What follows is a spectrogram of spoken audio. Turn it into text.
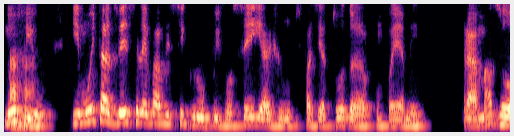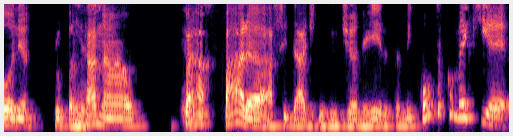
no Aham. Rio. E muitas vezes você levava esse grupo e você ia junto, fazia todo o acompanhamento para a Amazônia, para o Pantanal, para, para a cidade do Rio de Janeiro também. Conta como é que é,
